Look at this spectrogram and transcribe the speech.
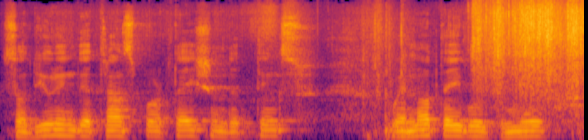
So during the transportation, the things were not able to move.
